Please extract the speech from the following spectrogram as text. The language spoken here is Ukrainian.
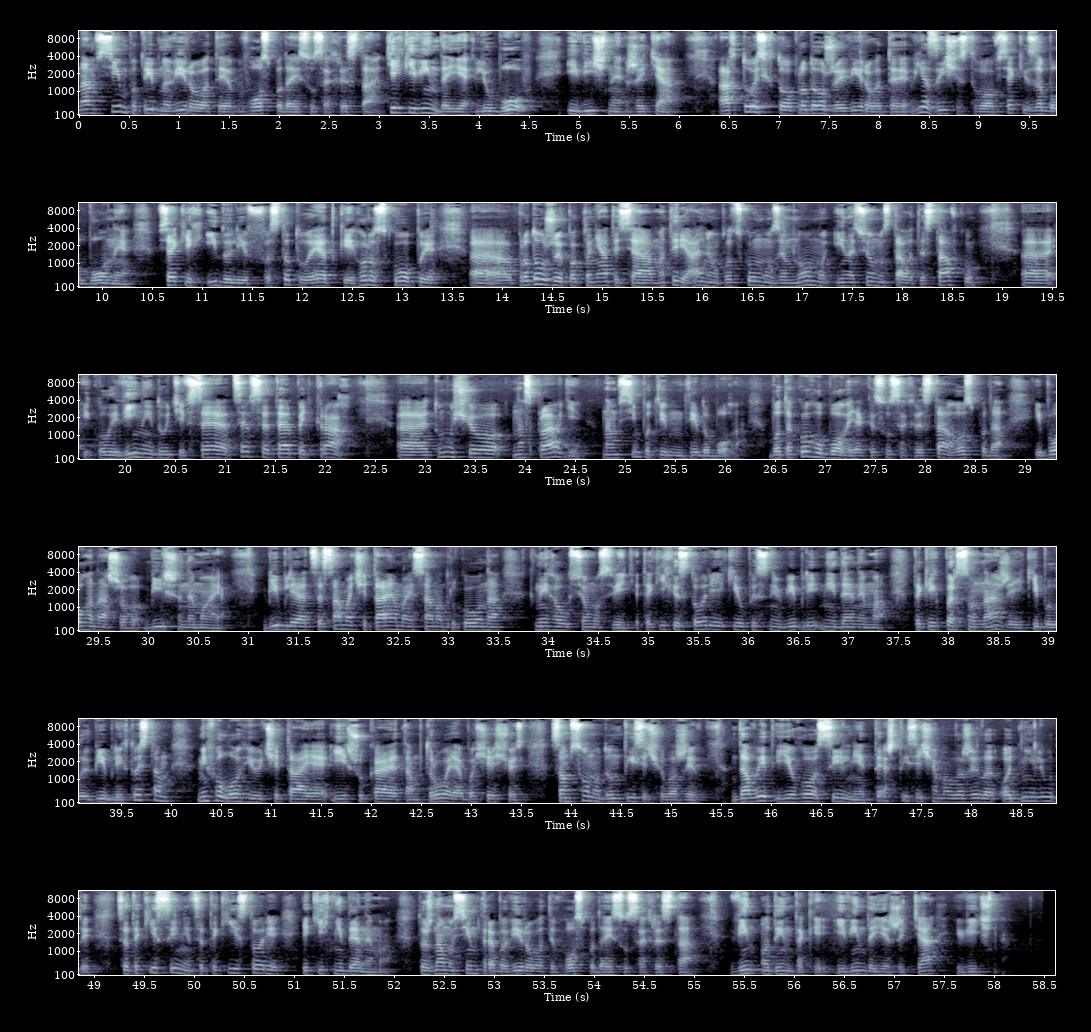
Нам всім потрібно вірувати в Господа Ісуса Христа. Тільки Він дає любов і вічне життя. А хтось, хто продовжує вірувати в язичество, всякі забобони, всяких ідолів, статуетки, гороскопи, е, продовжує поклонятися матеріальному, плотському, земному і на цьому ставити ставку. Е, І коли війни йдуть, і все це все терпить крах. Е, Тому що насправді нам всім потрібно йти до Бога, бо такого Бога, як Ісуса Христа, Господа і Бога нашого, більше немає. Біблія це сама читаєма і сама друкована книга у всьому світі. Таких історій, які описані в Біблії, ніде нема. Таких персонажів, які були в Біблії. Хтось там міфологію читає і шукає там троє або ще щось. Самсон один тисячу ложив. Давид і його сильні теж тисячами ложили одні люди. Це такі сильні, це такі історії, яких ніде нема. Тож нам усім треба вірувати в Господа Ісуса Христа. Він один такий, і Він дає життя вічне.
